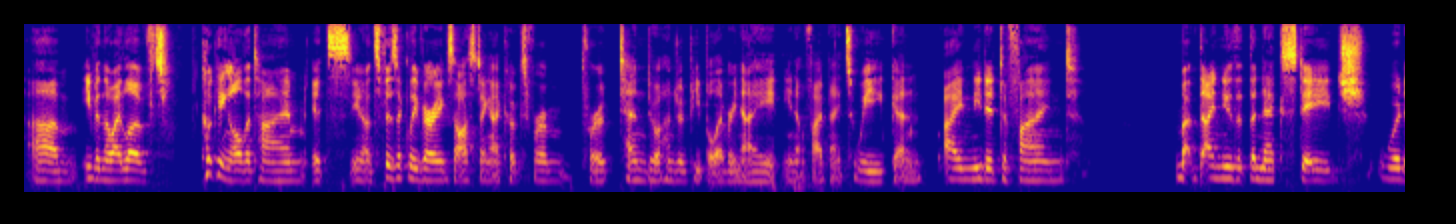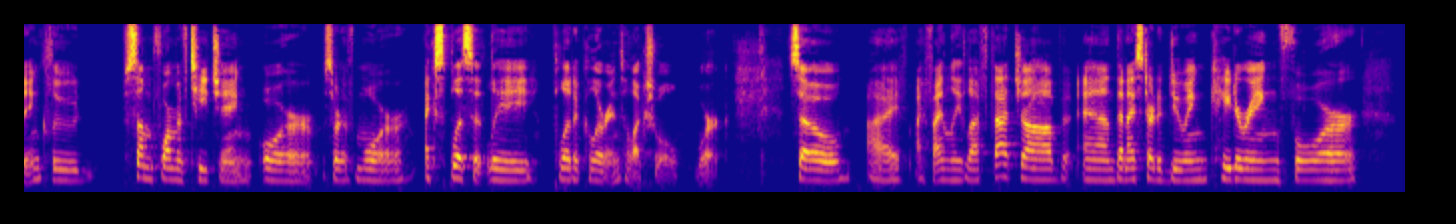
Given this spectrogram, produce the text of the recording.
um, even though I loved cooking all the time. It's, you know, it's physically very exhausting. I cooked for, for 10 to 100 people every night, you know, five nights a week. And I needed to find I knew that the next stage would include some form of teaching or sort of more explicitly political or intellectual work. So I, I finally left that job and then I started doing catering for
